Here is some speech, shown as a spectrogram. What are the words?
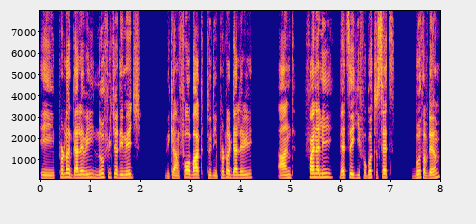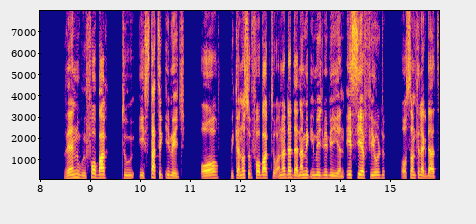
a product gallery, no featured image. We can fall back to the product gallery. And finally, let's say he forgot to set both of them. Then we fall back to a static image, or we can also fall back to another dynamic image, maybe an ACF field or something like that.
